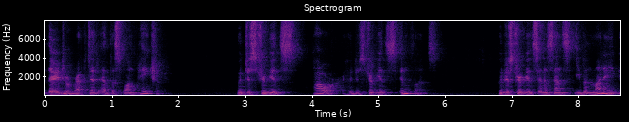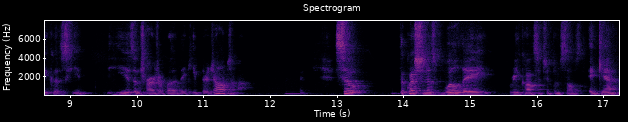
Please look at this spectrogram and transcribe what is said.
They're directed at this one patron who distributes power, who distributes influence, who distributes, in a sense, even money because he he is in charge of whether they keep their jobs or not. Mm-hmm. So the question is, will they reconstitute themselves again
